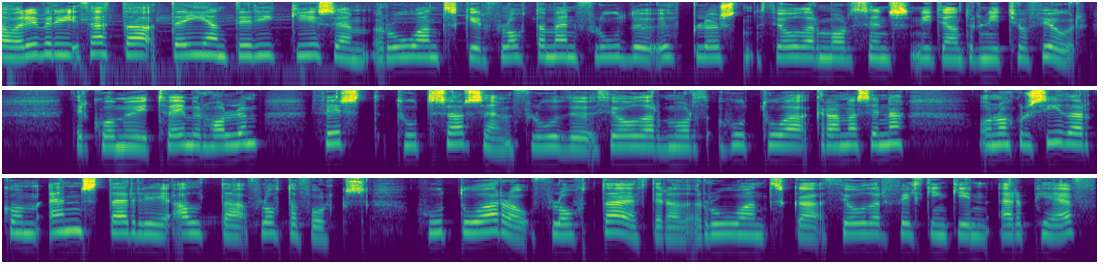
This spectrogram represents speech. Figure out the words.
Það var yfir í þetta degjandi ríki sem rúandskir flótamenn flúðu upplaust þjóðarmorðsins 1994. Þeir komu í tveimur hollum, fyrst tútsar sem flúðu þjóðarmorð hútúa granna sinna og nokkur síðar kom enn stærri alda flótafólks. Hútúar á flóta eftir að rúandska þjóðarfylkingin RPF,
